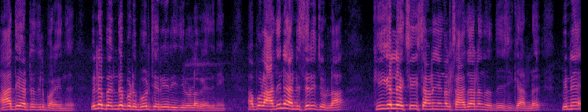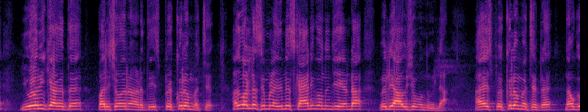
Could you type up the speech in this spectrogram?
ആദ്യഘട്ടത്തിൽ പറയുന്നത്. പിന്നെ ബന്ധപ്പെടുമ്പോൾ ചെറിയ രീതിയിലുള്ള വേദനയും. അപ്പോൾ അതിനനുസരിച്ചുള്ള കീഗൽ ആണ് ഞങ്ങൾ സാധാരണ നിർദ്ദേശിക്കാറുള്ളത്. പിന്നെ യോനിക്കകത്ത് പരിശോധന നടത്തി സ്പെക്കുലം വെച്ച്. അത് വളരെ സിമ്പിൾ ഇതിന് സ്കാനിംഗ് ഒന്നും ചെയ്യേണ്ട വലിയ ആവശ്യമൊന്നുമില്ല. ആ സ്പെക്കുലം വെച്ചിട്ട് നമുക്ക്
